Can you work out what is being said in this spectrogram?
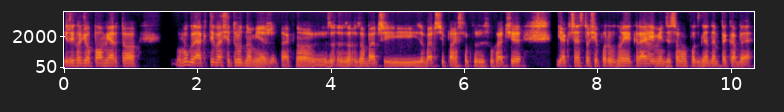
Jeżeli chodzi o pomiar, to bo w ogóle aktywa się trudno mierzy, tak? No, zobacz i zobaczcie Państwo, którzy słuchacie, jak często się porównuje kraje między sobą pod względem PKB.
